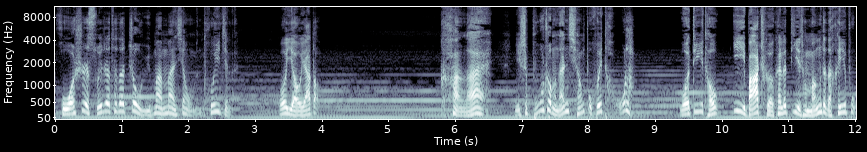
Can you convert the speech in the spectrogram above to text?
火势随着他的咒语慢慢向我们推进来。我咬牙道：“看来你是不撞南墙不回头了。”我低头一把扯开了地上蒙着的黑布，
